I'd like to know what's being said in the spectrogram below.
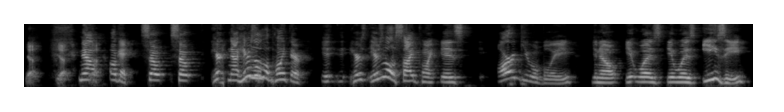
yeah, yeah. now, okay, so so here now here's a little point there. It- here's here's a little side point. Is arguably, you know, it was it was easy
